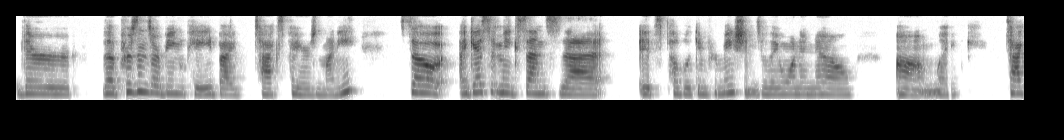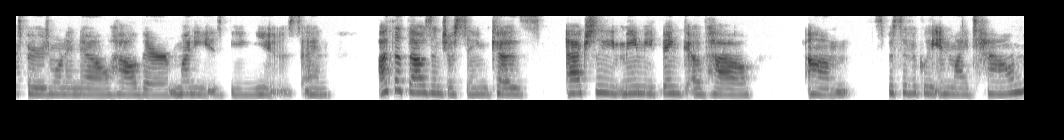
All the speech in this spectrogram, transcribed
they're the prisons are being paid by taxpayers' money. So I guess it makes sense that it's public information. So they want to know, um, like taxpayers want to know how their money is being used. And I thought that was interesting because actually made me think of how, um, specifically in my town,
